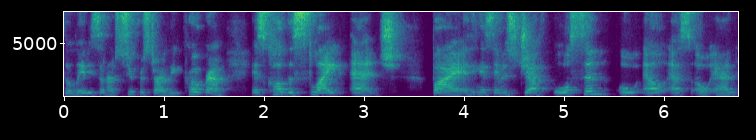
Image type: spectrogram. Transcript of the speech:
the ladies in our Superstar Elite program, is called The Slight Edge by, I think his name is Jeff Olson, O L S O N.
